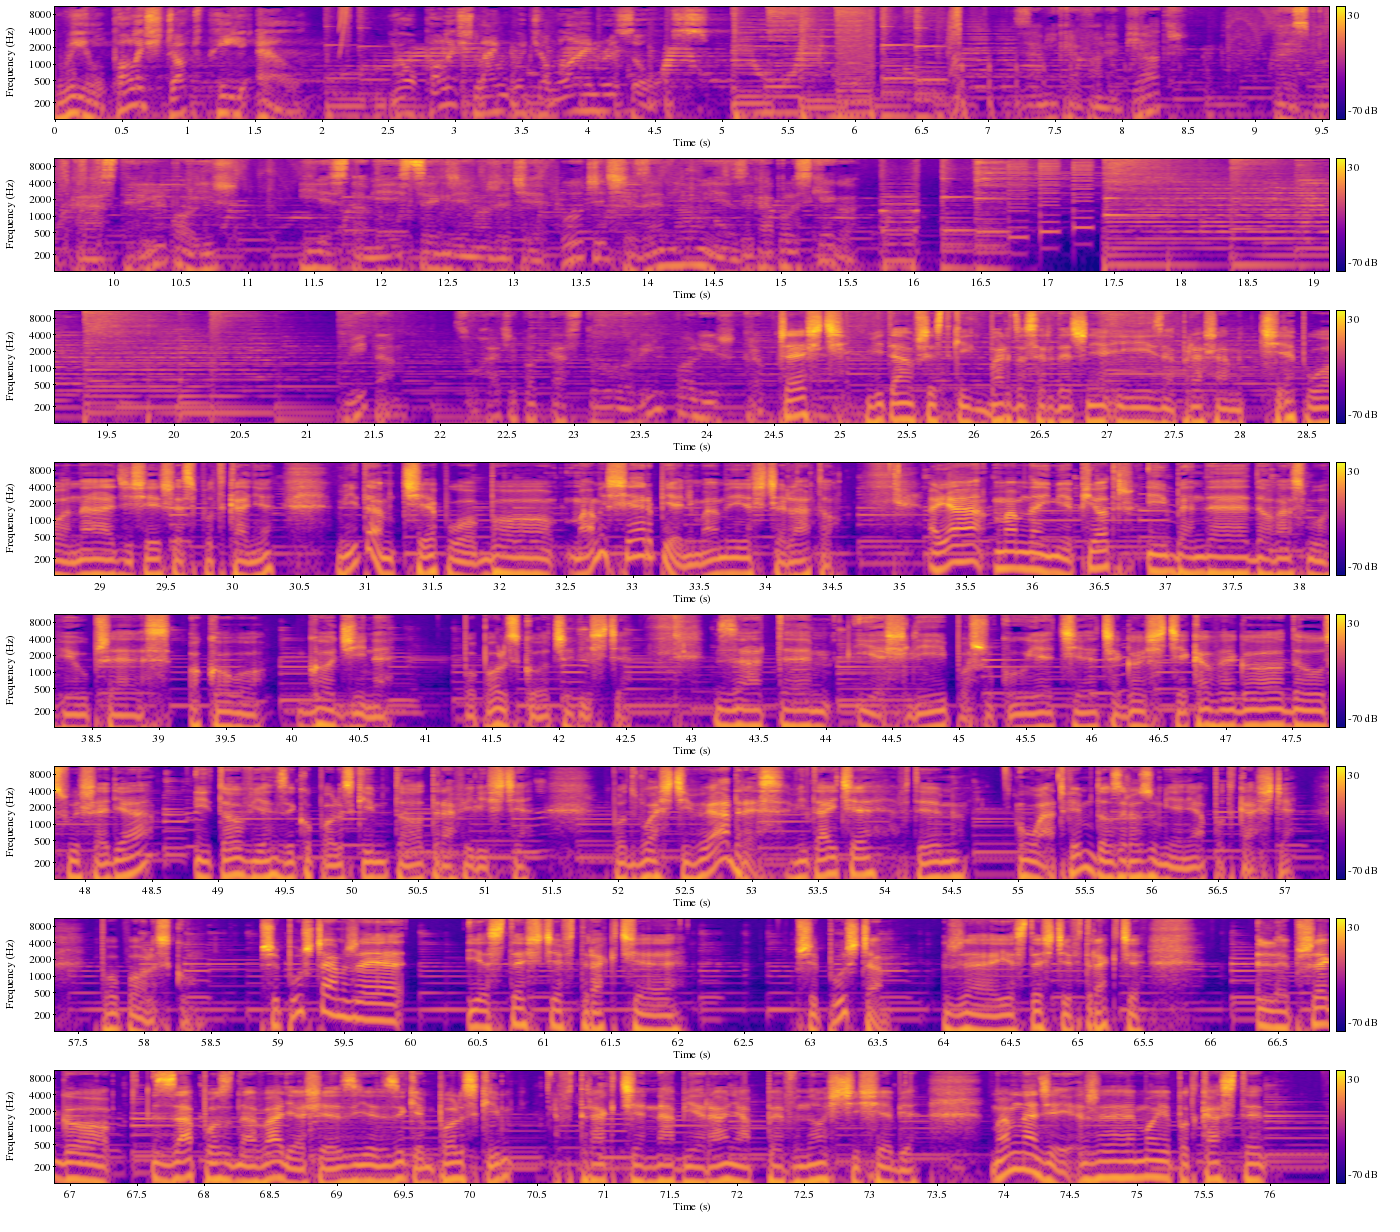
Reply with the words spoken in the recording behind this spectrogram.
realpolish.pl Your Polish language online resource. Za mikrofonem Piotr. To jest podcast Real Polish i jest to miejsce, gdzie możecie uczyć się ze mną języka polskiego. Słuchacie podcastu Real Polish. Cześć, witam wszystkich bardzo serdecznie i zapraszam ciepło na dzisiejsze spotkanie. Witam ciepło, bo mamy sierpień, mamy jeszcze lato. A ja mam na imię Piotr i będę do Was mówił przez około godzinę. Po polsku oczywiście. Zatem jeśli poszukujecie czegoś ciekawego do usłyszenia i to w języku polskim, to trafiliście pod właściwy adres. Witajcie w tym łatwym do zrozumienia podcaście po polsku. Przypuszczam, że jesteście w trakcie... Przypuszczam, że jesteście w trakcie lepszego zapoznawania się z językiem polskim w trakcie nabierania pewności siebie. Mam nadzieję, że moje podcasty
